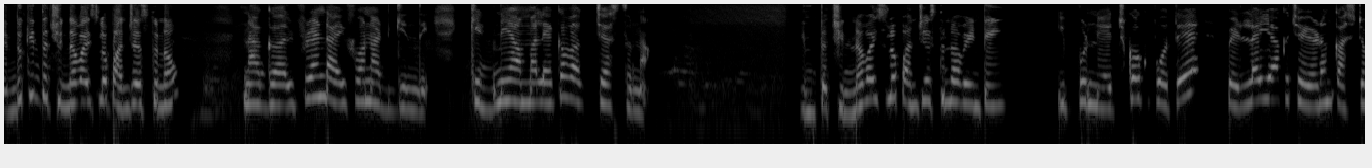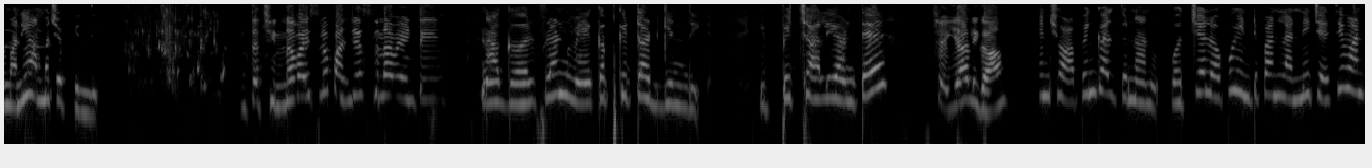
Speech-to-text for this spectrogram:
ఎందుకు ఇంత చిన్న వయసులో పని చేస్తున్నావు? నా గర్ల్ ఫ్రెండ్ ఐఫోన్ అడిగింది. కిడ్నీ అమ్మలేక వర్క్ చేస్తున్నా. ఇంత చిన్న వయసులో పని చేస్తున్నావేంటి? ఇప్పుడు నేర్చుకోకపోతే పెళ్ళయ్యాక చేయడం కష్టమని అమ్మ చెప్పింది. ఇంత చిన్న వయసులో పని చేస్తున్నావేంటి? నా గర్ల్ ఫ్రెండ్ మేకప్ కిట్ అడిగింది. ఇప్పించాలి అంటే చెయ్యాలిగా? నేను షాపింగ్కి వెళ్తున్నాను. వచ్చేలోపు ఇంటి పనులన్నీ చేసి వంట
